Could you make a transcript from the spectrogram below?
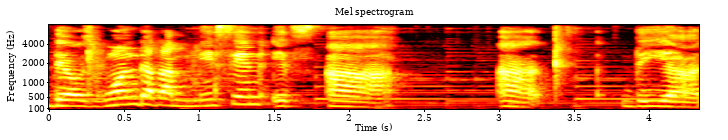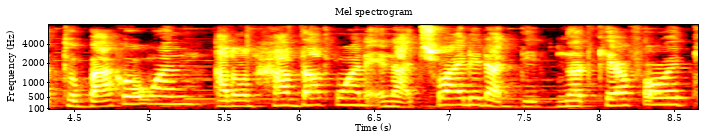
There was one that I'm missing. It's uh, uh, the uh, tobacco one. I don't have that one and I tried it. I did not care for it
